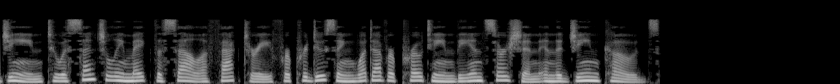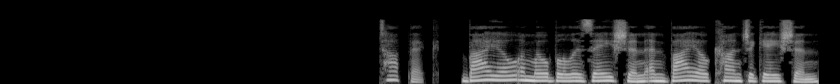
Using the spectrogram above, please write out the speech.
gene to essentially make the cell a factory for producing whatever protein the insertion in the gene codes. Bioimmobilization and bioconjugation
